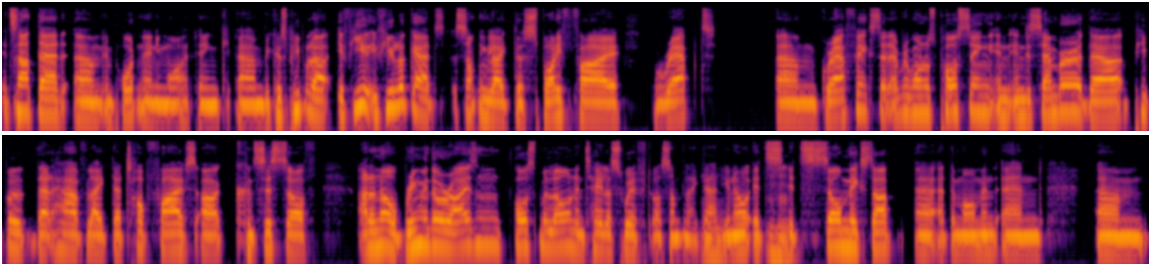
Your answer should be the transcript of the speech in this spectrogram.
it's not that um, important anymore. I think um, because people are if you if you look at something like the Spotify Wrapped um, graphics that everyone was posting in in December, there are people that have like their top fives are consists of I don't know, Bring Me the Horizon, Post Malone, and Taylor Swift or something like that. Mm. You know, it's mm-hmm. it's so mixed up uh, at the moment, and um,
